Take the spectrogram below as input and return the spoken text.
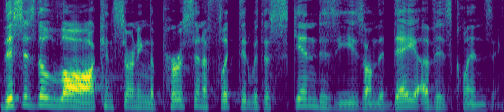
this is the law concerning the person afflicted with a skin disease on the day of his cleansing.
